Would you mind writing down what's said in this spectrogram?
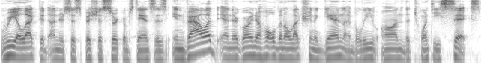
reelected under suspicious circumstances invalid, and they're going to hold an election again, I believe, on the 26th.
